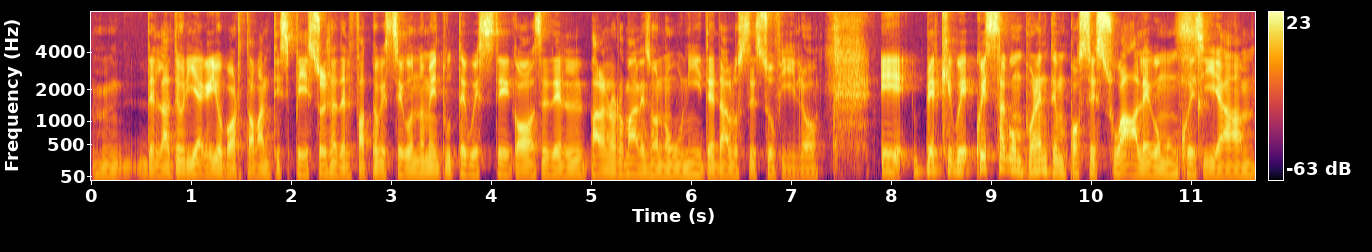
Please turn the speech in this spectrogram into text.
della teoria che io porto avanti spesso, cioè del fatto che secondo me tutte queste cose del paranormale sono unite dallo stesso filo. E perché que- questa componente un po' sessuale comunque sia.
